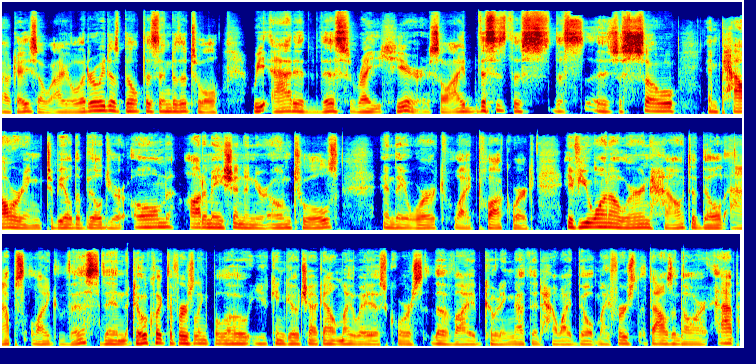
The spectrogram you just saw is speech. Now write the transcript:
Okay. So I literally just built this into the tool. We added this right here. So I, this is the this this is just so empowering to be able to build your own automation and your own tools and they work like clockwork. If you want to learn how to build apps like this, then go click the first link below. You can go check out my latest course, The Vibe Coding Method, how I built my first $1000 app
